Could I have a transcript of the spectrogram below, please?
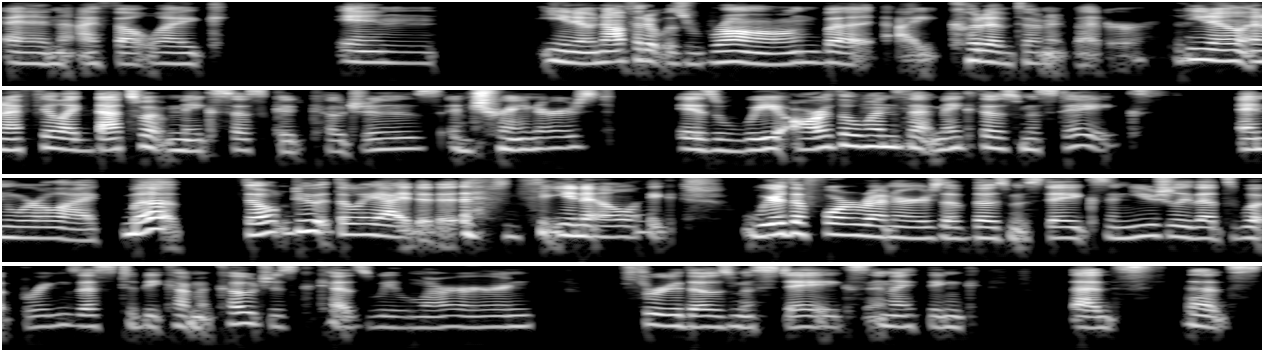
And I felt like in you know, not that it was wrong, but I could have done it better, you know, and I feel like that's what makes us good coaches and trainers is we are the ones that make those mistakes. And we're like, well, don't do it the way I did it. you know, like we're the forerunners of those mistakes. And usually that's what brings us to become a coach is because we learn through those mistakes. And I think that's, that's,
